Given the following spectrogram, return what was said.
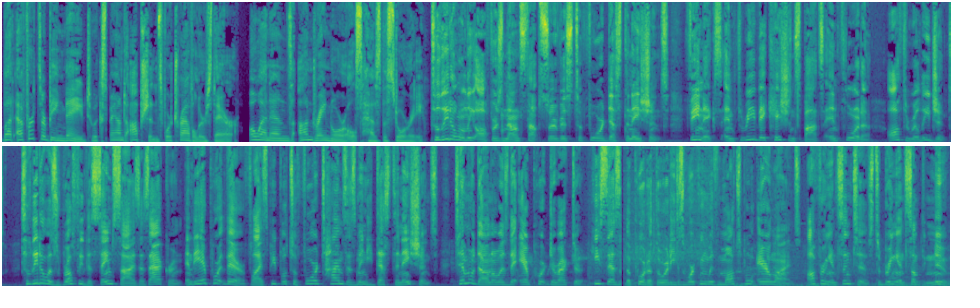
but efforts are being made to expand options for travelers there. ONN's Andre Norrells has the story. Toledo only offers nonstop service to four destinations Phoenix and three vacation spots in Florida, all through Allegiant. Toledo is roughly the same size as Akron, and the airport there flies people to four times as many destinations. Tim O'Donnell is the airport director. He says the Port Authority is working with multiple airlines, offering incentives to bring in something new.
